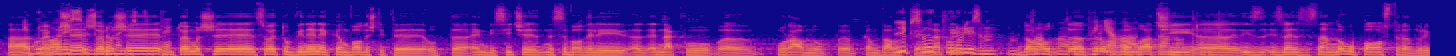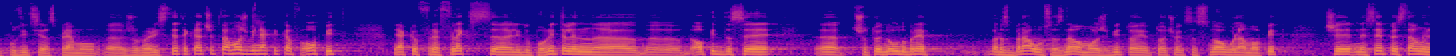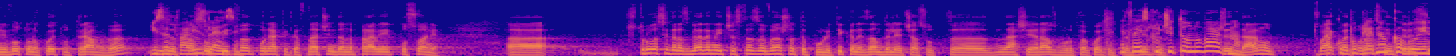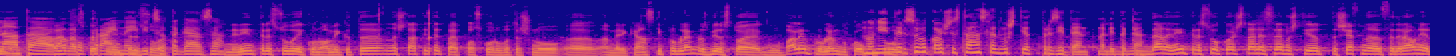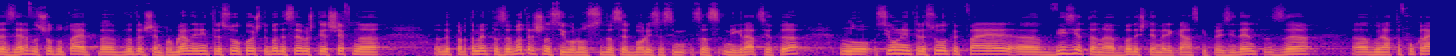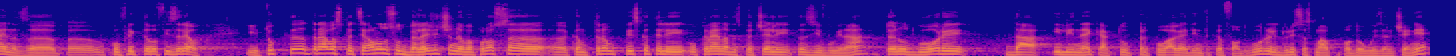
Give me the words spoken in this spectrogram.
И говори имаше. Той имаше, той имаше своето обвинение към водещите от NBC, че не са водили еднакво поравно към двамата Липсва кандидати. плурализъм. Доналд Тръмп младши излезе с една много по-остра дори позиция спрямо журналистите, така че това може би някакъв опит, някакъв рефлекс или допълнителен опит да се... Защото е много добре разбрал, осъзнал, може би, той, той човек с много голям опит, че не се е представил на нивото, на което трябва и, и затова се опитва по някакъв начин да направи послания. А, струва си да разгледаме и частта за външната политика. Не знам дали е част от а, нашия разговор, това, което е, Това е изключително важно. Да, но това е Ако което погледнем към войната Това е в нас, Украина и вицата Газа. Не ни интересува економиката на щатите, това е по-скоро вътрешно е, американски проблем. Разбира се, той е глобален проблем, доколкото... Но ни интересува кой ще стане следващият президент, нали така? Да, не ни интересува кой ще стане следващият шеф на Федералния резерв, защото това е е, вътрешен проблем. Не ни интересува кой ще бъде следващия шеф на Департамента за вътрешна сигурност да се бори с, с миграцията, но силно ни интересува каква е е, визията на бъдещия американски президент за войната в Украина, за конфликта в Израел. И тук трябва специално да се отбележи, че на въпроса към Тръмп, искате ли Украина да спечели тази война, той не отговори да или не, както предполага един такъв отговор, или дори с малко по-дълго изречение.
